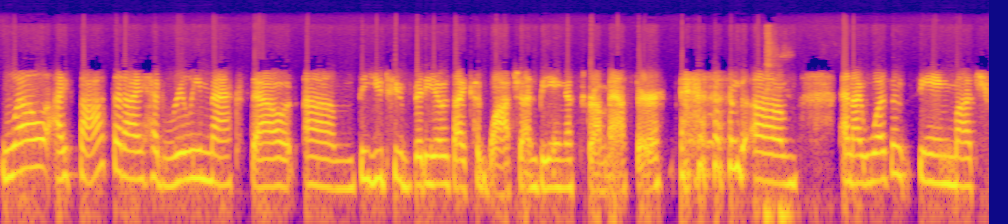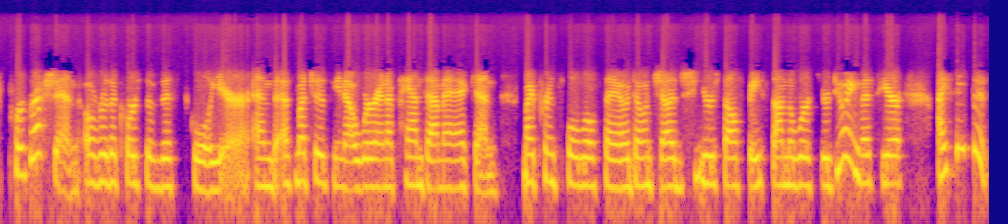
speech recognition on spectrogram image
Well, I thought that I had really maxed out um, the YouTube videos I could watch on being a Scrum Master, and um, and I wasn't seeing much progression over the course of this school year. And as much as you know, we're in a pandemic, and my principal will say, "Oh, don't judge yourself based on the work you're doing this year." I think that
